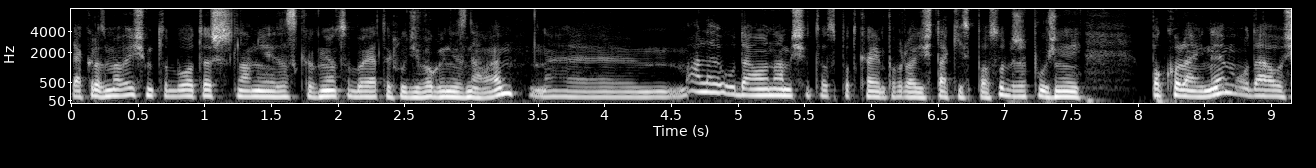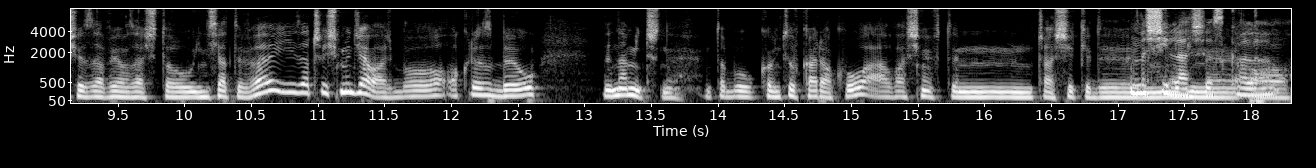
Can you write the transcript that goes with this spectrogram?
Jak rozmawialiśmy, to było też dla mnie zaskakujące, bo ja tych ludzi w ogóle nie znałem, ale udało nam się to spotkanie poprowadzić w taki sposób, że później po kolejnym udało się zawiązać tą inicjatywę i zaczęliśmy działać, bo okres był dynamiczny. To był końcówka roku, a właśnie w tym czasie, kiedy. Nasila się skala o,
